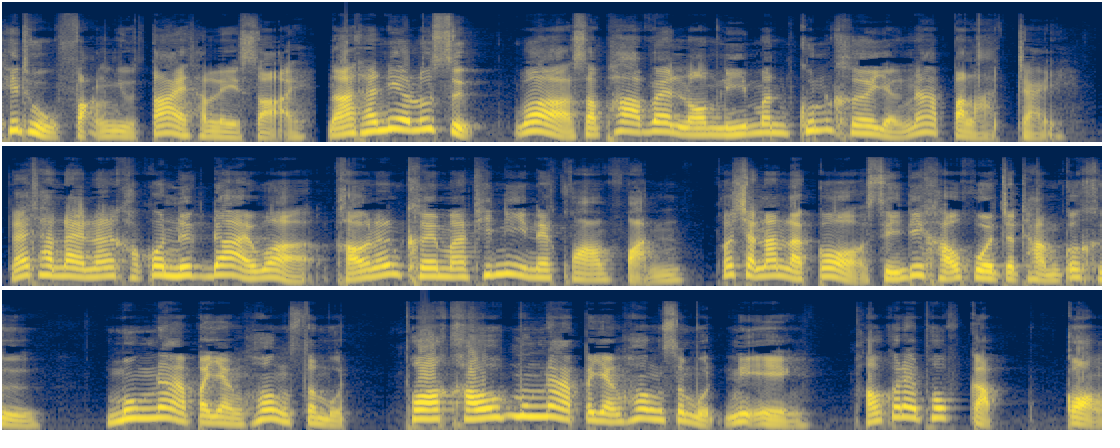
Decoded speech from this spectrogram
ที่ถูกฝังอยู่ใต้ทะเลทราย นาธาเนียลรู้สึกว่าสภาพแวดล้อมนี้มันคุ้นเคยอย่างน่าประหลาดใจ และทันใดนั้นเขาก็นึกได้ว่าเขานั้นเคยมาที่นี่ในความฝัน เพราะฉะนั้นล่ะก็สิ่งที่เขาควรจะทำก็คือ มุ่งหน้าไปยังห้องสมุด พอเขามุ่งหน้าไปยังห้องสมุดนี่เอง เขาก็ได้พบกับกล่อง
